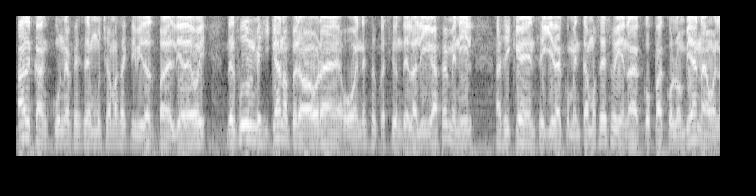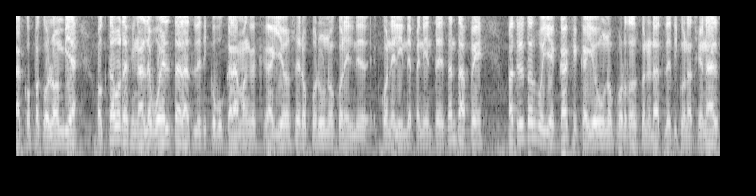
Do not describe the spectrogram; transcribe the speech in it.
al Cancún FC, mucha más actividad para el día de hoy del fútbol mexicano pero ahora o en esta ocasión de la Liga Femenil. Así que enseguida comentamos eso y en la Copa Colombiana o en la Copa Colombia, octavo de final de vuelta, el Atlético Bucaramanga que cayó 0 por 1 con el, con el Independiente de Santa Fe Patriotas Boyacá que cayó 1 por 2 con el Atlético Nacional,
